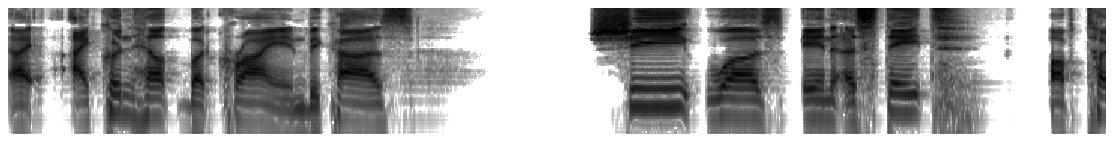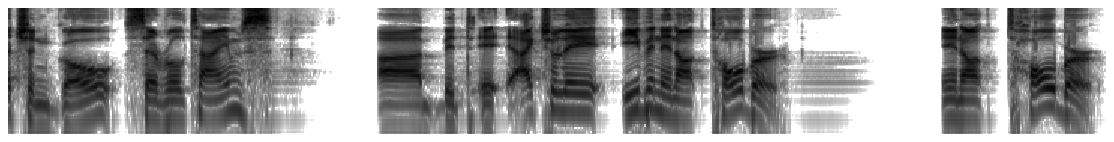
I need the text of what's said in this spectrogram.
I, I couldn't help but crying because she was in a state of touch and go several times. Uh, but it, actually, even in October, in October,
